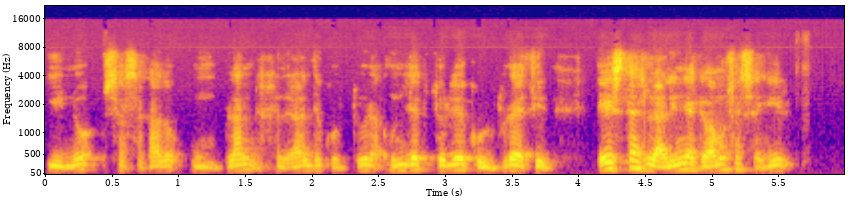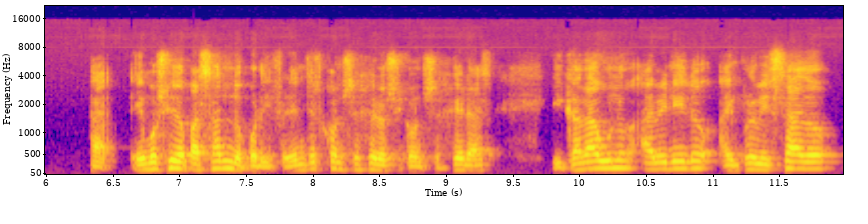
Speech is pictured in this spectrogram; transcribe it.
y no se ha sacado un plan general de cultura, un directorio de cultura, es decir, esta es la línea que vamos a seguir. hemos ido pasando por diferentes consejeros y consejeras y cada uno ha venido, ha improvisado,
